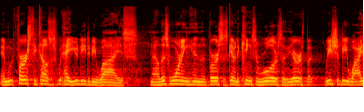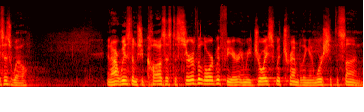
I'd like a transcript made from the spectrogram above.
And first, he tells us, hey, you need to be wise. Now, this warning in the verse is given to kings and rulers of the earth, but we should be wise as well. And our wisdom should cause us to serve the Lord with fear and rejoice with trembling and worship the Son.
